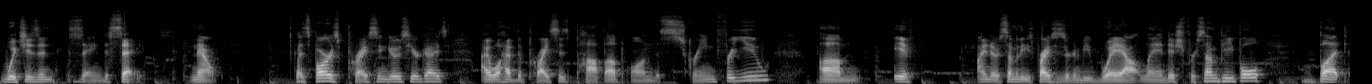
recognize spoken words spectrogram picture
which is insane to say. Now, as far as pricing goes here, guys, I will have the prices pop up on the screen for you. Um, if I know some of these prices are going to be way outlandish for some people, but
